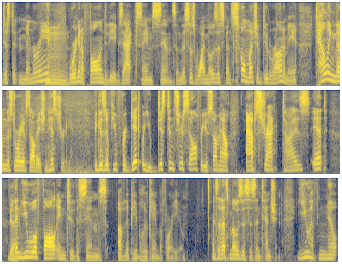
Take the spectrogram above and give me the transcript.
distant memory, hmm. we're going to fall into the exact same sins. And this is why Moses spent so much of Deuteronomy telling them the story of salvation history. Because if you forget or you distance yourself or you somehow abstractize it, Yeah. then you will fall into the sins of the people who came before you. And so that's Moses' intention. You have no,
